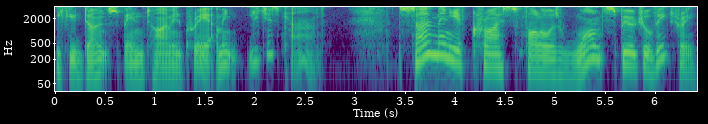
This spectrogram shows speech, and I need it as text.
if you don't spend time in prayer. I mean, you just can't. So many of Christ's followers want spiritual victory,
